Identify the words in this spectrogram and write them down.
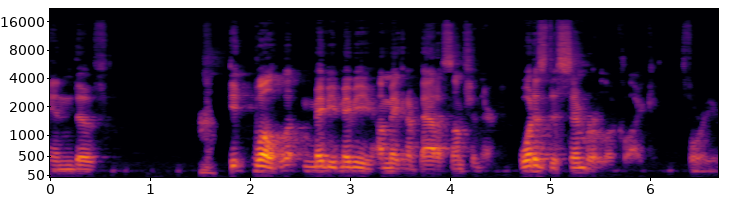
end of. Well, maybe maybe I'm making a bad assumption there. What does December look like for you?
